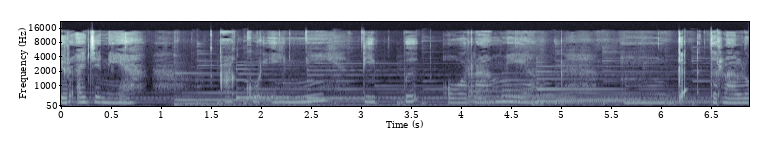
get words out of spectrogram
jujur aja nih ya. Aku ini tipe orang yang nggak mm, terlalu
